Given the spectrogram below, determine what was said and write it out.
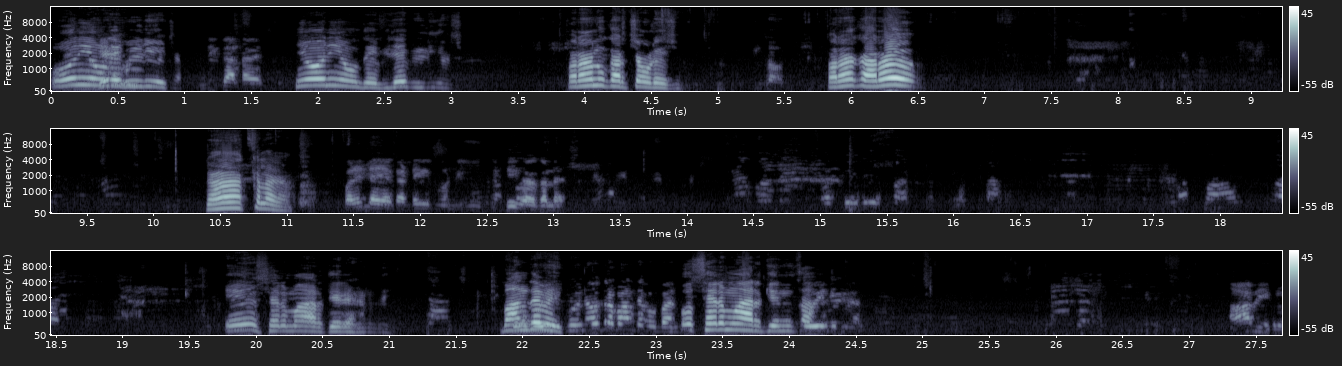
ਉਹ ਨਹੀਂ ਆਉਂਦੇ ਵੀਡੀਓ 'ਚ। ਨਹੀਂ ਗੱਲ ਆ ਨਹੀਂ ਉਹ ਨਹੀਂ ਆਉਂਦੇ ਵੀਰੇ ਵੀਡੀਓ 'ਚ। ਪਰਾਂ ਨੂੰ ਕਰ ਚੌੜੇ 'ਚ। ਪਰਾਂ ਕਰ। ਕਹਾਂ ਅੱਕ ਲਗਾ ਪਰੇ ਲੈ ਜਾ ਕੱਢ ਕੇ ਕੋਈ ਨਹੀਂ ਕਿੱਡੀ ਕਾ ਗੱਲ ਹੈ ਇਹ ਸਿਰ ਮਾਰ ਕੇ ਰਹਿਣ ਦੇ। ਬੰਦੇ ਬਈ ਕੋਈ ਨਾ ਉਧਰ ਬੰਦੇ ਬੰਦ ਉਹ ਸਿਰ ਮਾਰ ਕੇ ਨੂੰ ਤਾਂ। ਕੋਈ ਨਹੀਂ ਆ ਵੇਖ ਲਓ।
